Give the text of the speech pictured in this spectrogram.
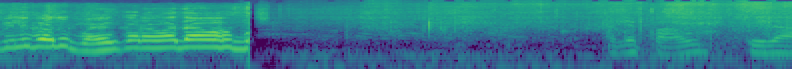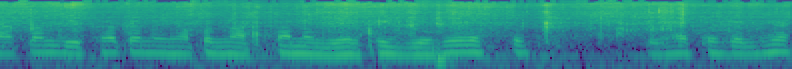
પેલી બાજુ ભયંકર અવાજ આવે. પેલા આટલા દેખાતા નહીં આપણે નાસ્તાનો મેળ થઈ ગયો હો વસ્તુ. પેલા તો જલ્દી.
